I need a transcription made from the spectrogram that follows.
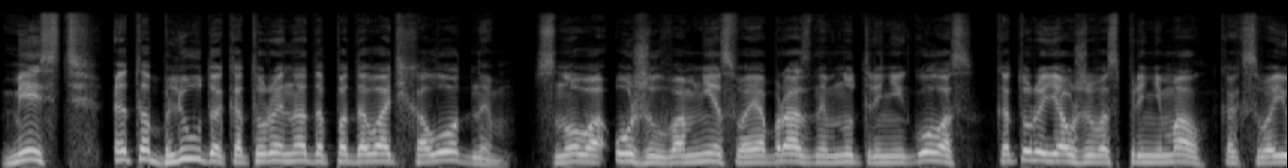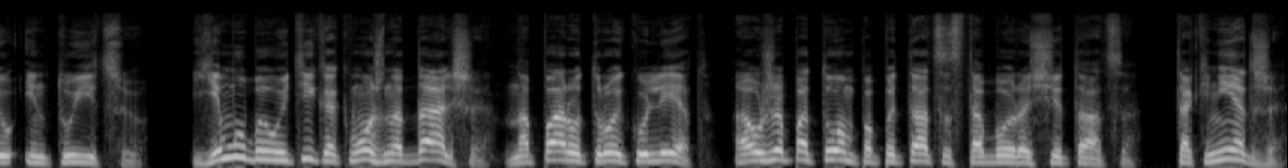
Месть — это блюдо, которое надо подавать холодным. Снова ожил во мне своеобразный внутренний голос, который я уже воспринимал как свою интуицию. Ему бы уйти как можно дальше, на пару-тройку лет, а уже потом попытаться с тобой рассчитаться. Так нет же,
